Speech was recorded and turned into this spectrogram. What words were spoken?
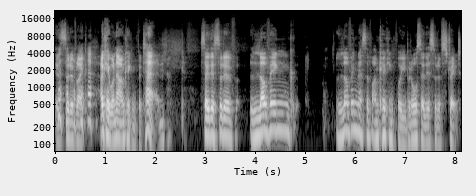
It's sort of like okay well now i'm cooking for 10 so this sort of loving lovingness of I'm cooking for you, but also this sort of strict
